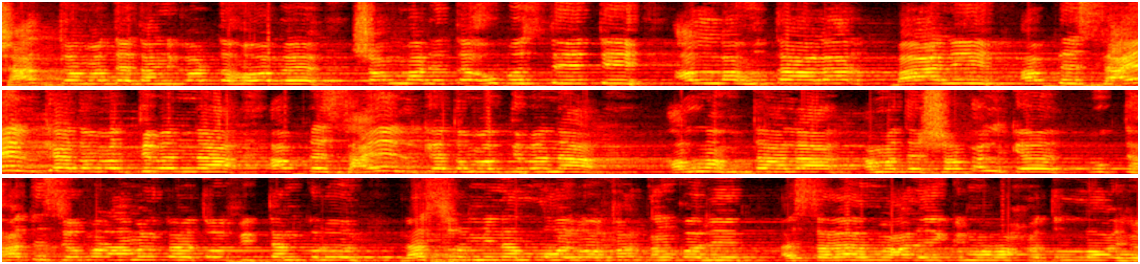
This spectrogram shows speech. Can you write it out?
সাধ্য মধ্যে দান করতে হবে। সম্মানিত উপস্থিতি, আল্লাহ তাআলার বাণী, আপনি সাইলকে দমক দিবেন না, আপনি সাইলকে দমক দিবেন না। আল্লাহ তাআলা আমাদের সকলকে উক্ত হাদিসের উপর আমল করে তৌফিক দান করুন। নাসরুম মিনাল্লাহি ওয়া আসসালামু আলাইকুম ওয়া রাহমাতুল্লাহি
